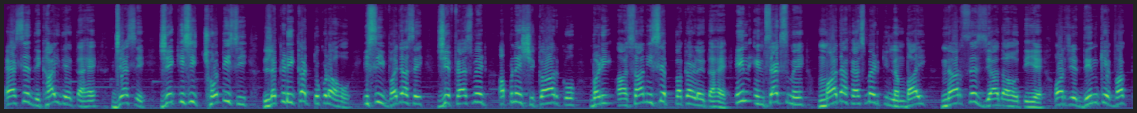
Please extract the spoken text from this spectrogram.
ایسے دکھائی دیتا ہے جیسے یہ کسی چھوٹی سی لکڑی کا ٹکڑا ہو۔ اسی وجہ سے یہ فیسمیٹ اپنے شکار کو بڑی آسانی سے پکڑ لیتا ہے۔ ان انسیکٹس میں مادہ فیسمیٹ کی لمبائی نر سے زیادہ ہوتی ہے اور یہ دن کے وقت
